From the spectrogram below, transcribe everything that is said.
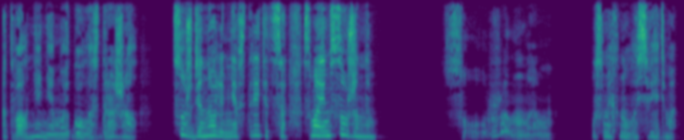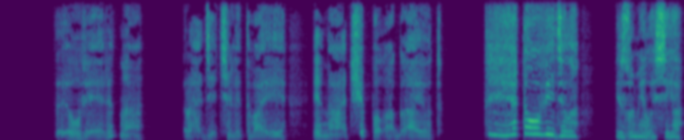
От волнения мой голос дрожал. «Суждено ли мне встретиться с моим суженным?» «Суженным?» — усмехнулась ведьма. «Ты уверена? Родители твои иначе полагают». «Ты это увидела?» — изумилась я.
